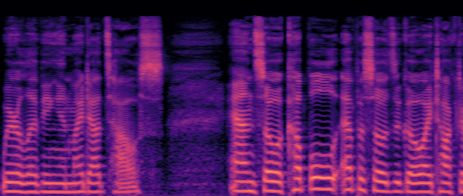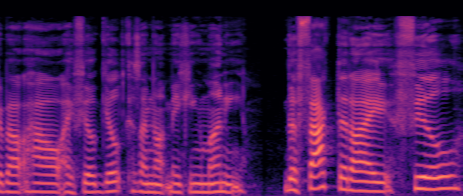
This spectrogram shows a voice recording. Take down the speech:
we we're living in my dad's house. And so, a couple episodes ago, I talked about how I feel guilt because I'm not making money the fact that I feel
